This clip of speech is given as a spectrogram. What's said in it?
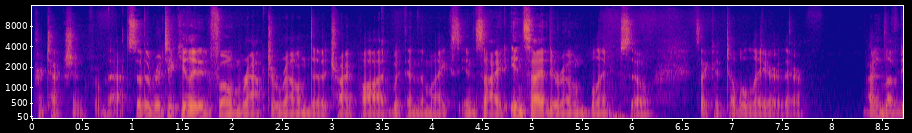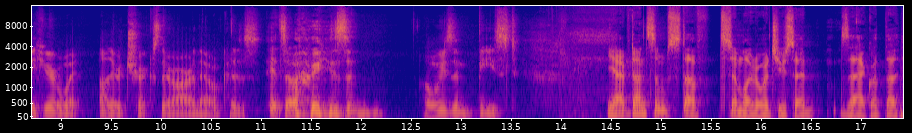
protection from that. So the reticulated foam wrapped around the tripod within the mics inside inside their own blimp. So it's like a double layer there. I'd love to hear what other tricks there are though, because it's always a always a beast. Yeah, I've done some stuff similar to what you said, Zach, with the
